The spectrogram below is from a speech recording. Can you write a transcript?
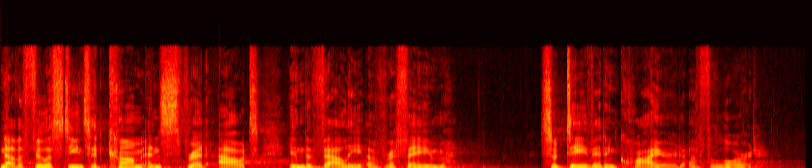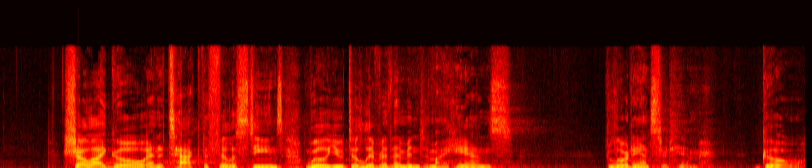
Now the Philistines had come and spread out in the valley of Rephaim. So David inquired of the Lord, Shall I go and attack the Philistines? Will you deliver them into my hands? The Lord answered him, Go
